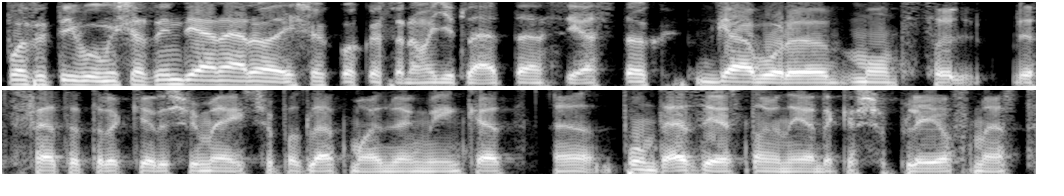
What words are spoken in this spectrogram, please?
pozitívum is az Indiánáról, és akkor köszönöm, hogy itt lehettem. Sziasztok! Gábor mondtad, hogy feltetted a kérdést, hogy melyik csapat lep majd meg minket. Pont ezért nagyon érdekes a playoff, mert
